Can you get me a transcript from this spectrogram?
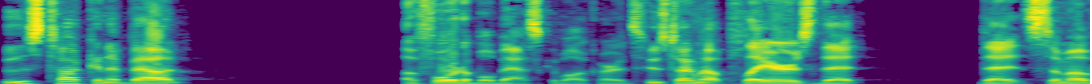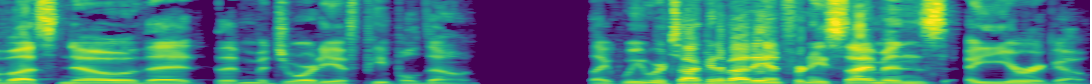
who's talking about affordable basketball cards who's talking about players that that some of us know that the majority of people don't like we were talking about Anthony Simons a year ago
